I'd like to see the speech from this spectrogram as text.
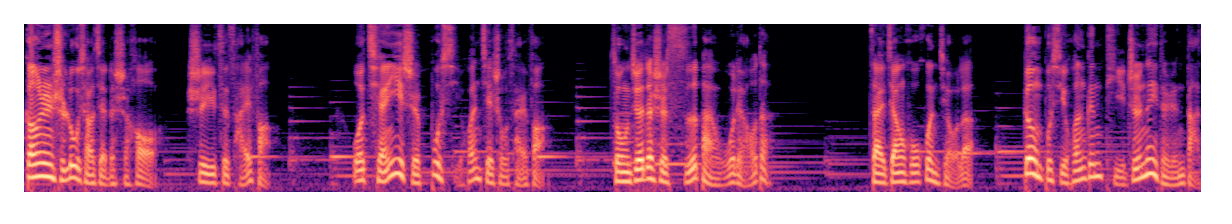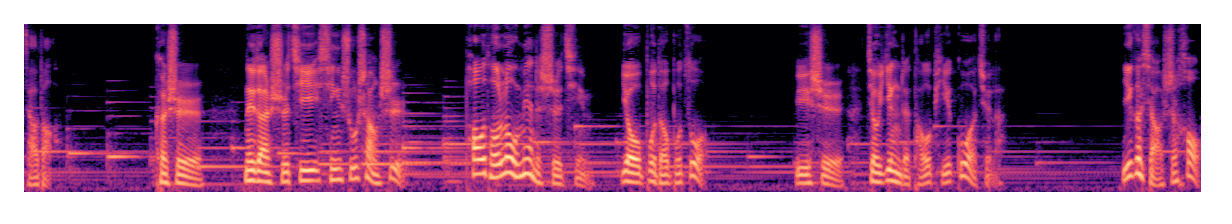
刚认识陆小姐的时候是一次采访，我潜意识不喜欢接受采访，总觉得是死板无聊的。在江湖混久了，更不喜欢跟体制内的人打交道。可是那段时期新书上市，抛头露面的事情又不得不做，于是就硬着头皮过去了。一个小时后，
